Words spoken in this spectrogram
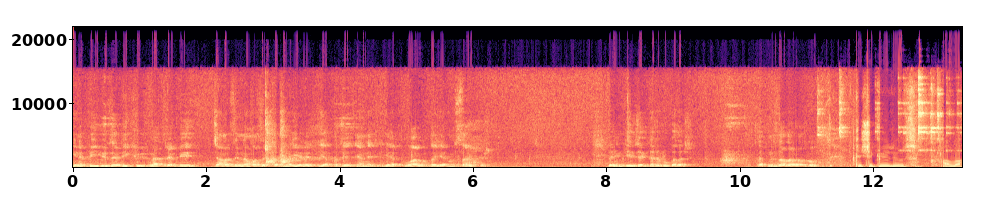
yine bir 150-200 metre bir cenaze namazı kılma yeri yapacağız. Yani yer var orada, yer müsaittir. Benim diyeceklerim bu kadar. Hepinize Allah razı olsun. Teşekkür ediyoruz. Allah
